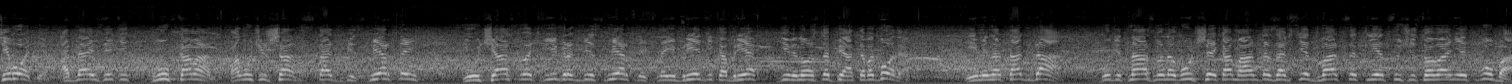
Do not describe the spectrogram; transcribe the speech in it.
Сегодня одна из этих двух команд получит шанс стать бессмертной и участвовать в играх бессмертных в ноябре-декабре 95 года. Именно тогда будет названа лучшая команда за все 20 лет существования клуба.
